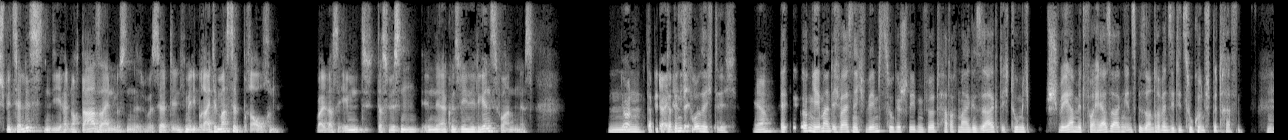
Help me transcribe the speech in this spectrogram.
Spezialisten, die halt noch da sein müssen. Du wirst halt nicht mehr die breite Masse brauchen, weil das eben das Wissen in der künstlichen Intelligenz vorhanden ist. Hm, ja, da, bin, da bin ich vorsichtig. Ja. Äh, irgendjemand, ich weiß nicht, wem es zugeschrieben wird, hat doch mal gesagt, ich tue mich schwer mit Vorhersagen, insbesondere wenn sie die Zukunft betreffen. Ja.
